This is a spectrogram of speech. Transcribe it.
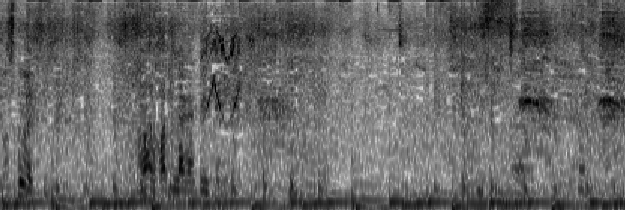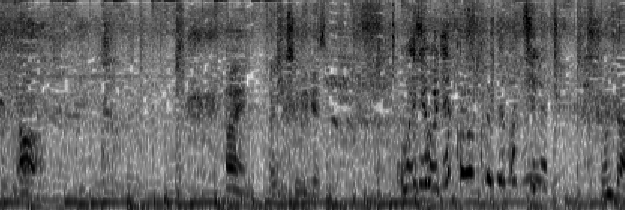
বুঝতে পারছি। আমার হাত লাগাতে গেছে ওই যে ওইটা খুব খুঁজে পাচ্ছি না কোনটা?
